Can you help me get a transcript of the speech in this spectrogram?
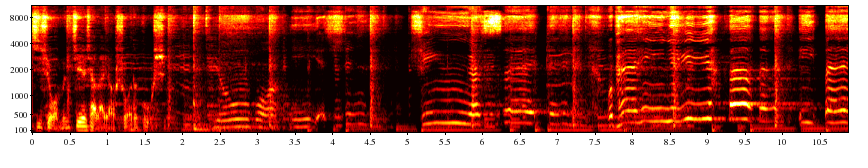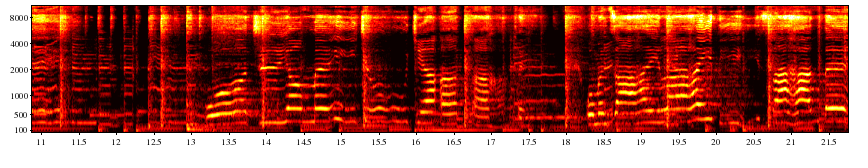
继续我们接下来要说的故事。如果你也是心儿碎，我陪你喝一杯。我只要美酒加咖啡，我们再来第三杯，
